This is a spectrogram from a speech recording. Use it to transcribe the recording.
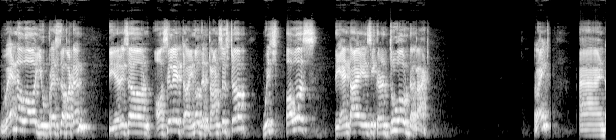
Whenever you press the button, there is an oscillator, you know, the transistor which powers the entire AC current throughout the bat. Right? And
